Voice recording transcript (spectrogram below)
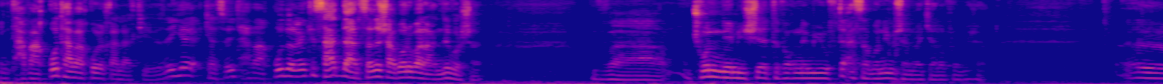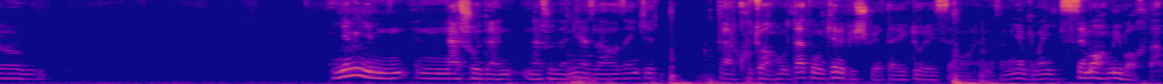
این توقع توقع غلطیه. یه کسایی توقع دارن که 100 درصد شبا رو برنده باشن. و چون نمیشه اتفاق نمیفته عصبانی میشن و کلافه میشن. نمیگیم نشدن نشدنی از لحاظ اینکه در کوتاه مدت ممکنه پیش بیاد در یک دوره سه ماه مثلا میگم که من یک سه ماه میباختم.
